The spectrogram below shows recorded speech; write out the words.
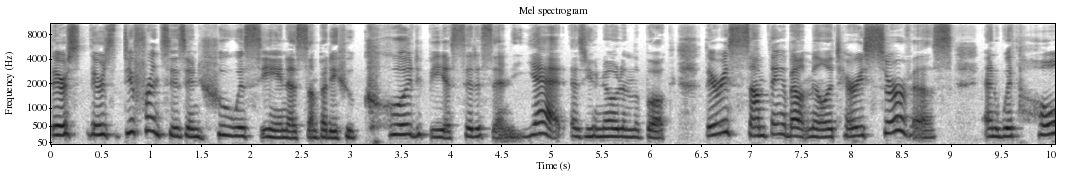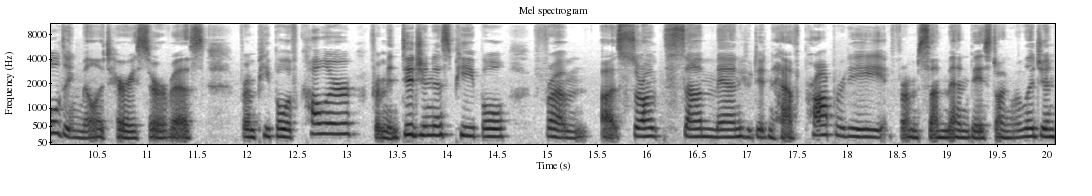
there's there's differences in who was seen as somebody who could be a citizen. Yet, as you note in the book, there is something about military service and withholding military service from people of color, from indigenous people, from uh, some, some men who didn't have property, from some men based on religion,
